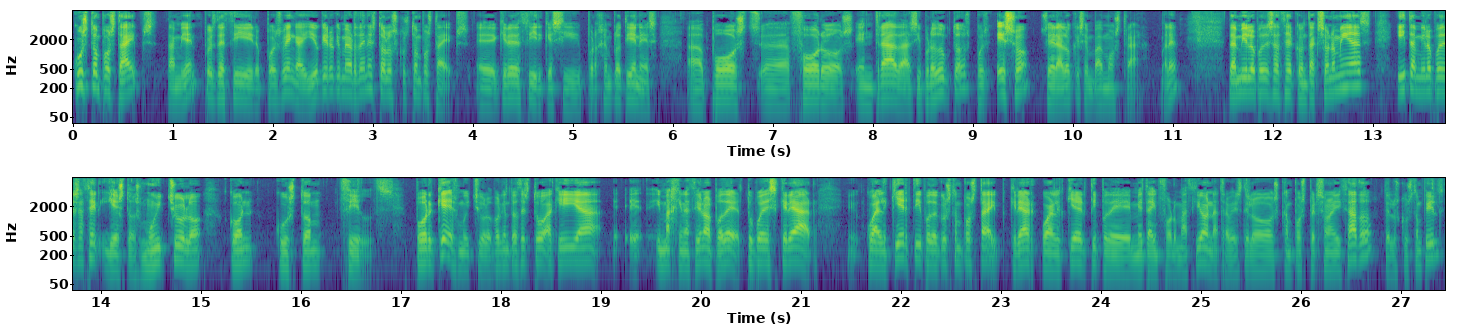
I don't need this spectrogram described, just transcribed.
Custom post types también, pues decir, pues venga, yo quiero que me ordenes todos los custom post types. Eh, quiere decir que si, por ejemplo, tienes posts, foros, entradas y productos, pues eso será lo que se va a mostrar, ¿vale? También lo puedes hacer con taxonomías y también lo puedes hacer, y esto es muy chulo, con custom fields. ¿Por qué es muy chulo? Porque entonces tú aquí ya, eh, imaginación al poder, tú puedes crear cualquier tipo de custom post type, crear cualquier tipo de metainformación a través de los campos personalizados, de los custom fields,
